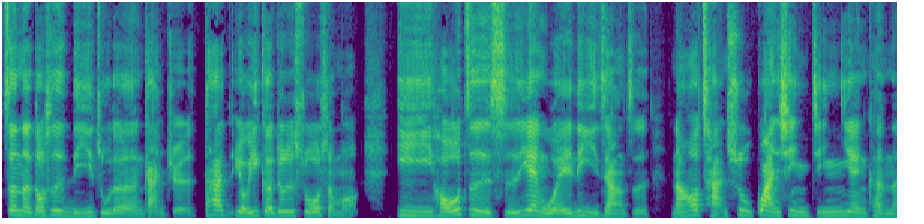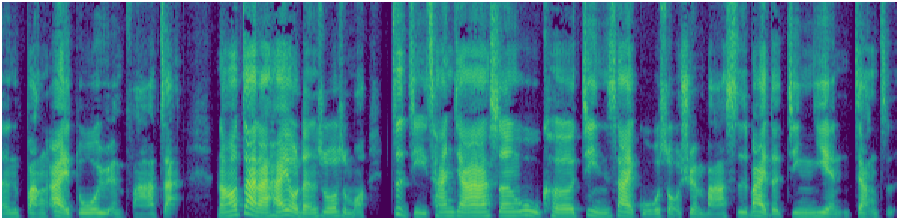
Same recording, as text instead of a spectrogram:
真的都是离组的人，感觉他有一个就是说什么以猴子实验为例这样子，然后阐述惯性经验可能妨碍多元发展。然后再来，还有人说什么自己参加生物科竞赛国手选拔失败的经验这样子。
